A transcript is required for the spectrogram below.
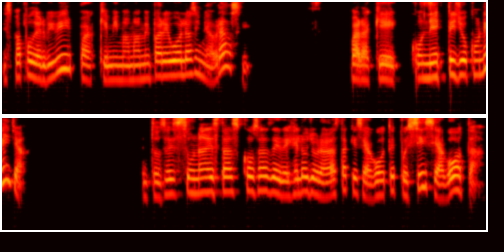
Es para poder vivir, para que mi mamá me pare bolas y me abrace, para que conecte yo con ella. Entonces, una de estas cosas de déjelo llorar hasta que se agote, pues sí, se agota,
